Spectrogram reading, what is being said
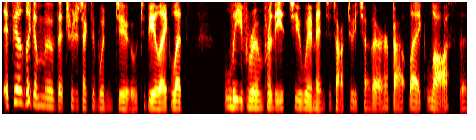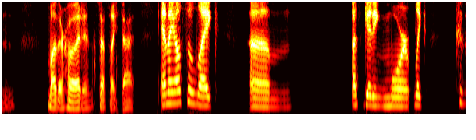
it feels like a move that True Detective wouldn't do to be like, let's leave room for these two women to talk to each other about like loss and motherhood and stuff like that. And I also like, um, us getting more like, cause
